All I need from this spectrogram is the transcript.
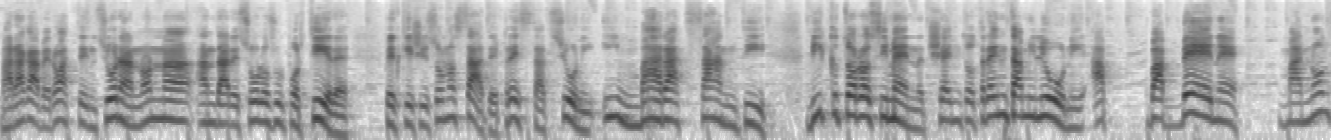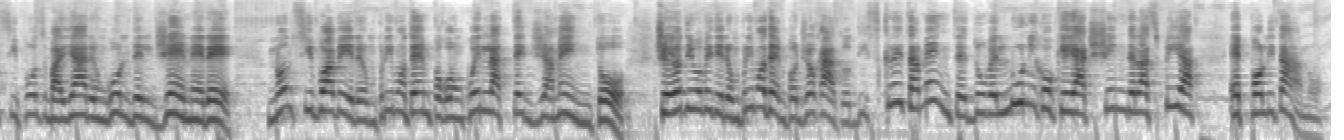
Ma raga, però attenzione a non andare solo sul portiere perché ci sono state prestazioni imbarazzanti. Victor Osimen 130 milioni, ah, va bene, ma non si può sbagliare un gol del genere. Non si può avere un primo tempo con quell'atteggiamento. Cioè, io devo vedere un primo tempo giocato discretamente dove l'unico che accende la spia è Politano.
